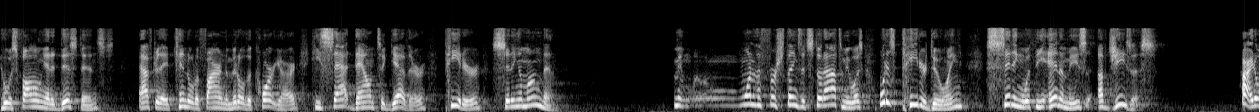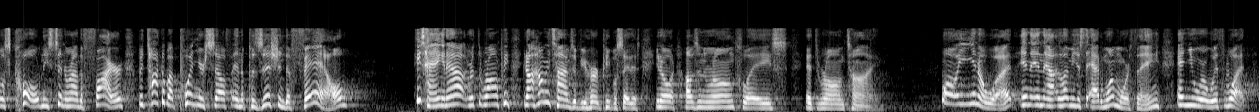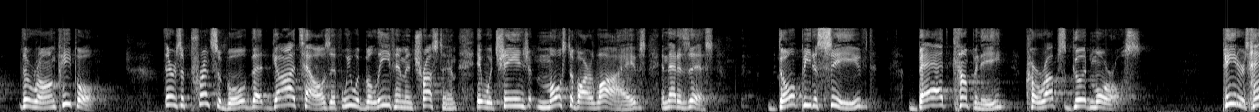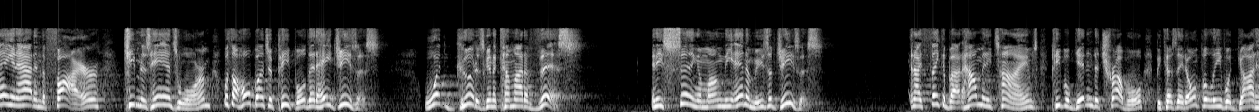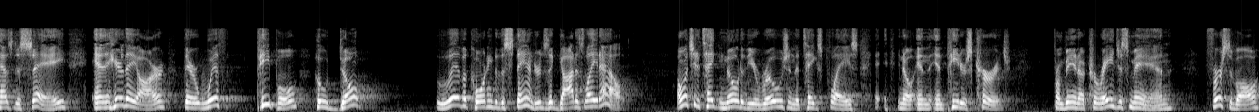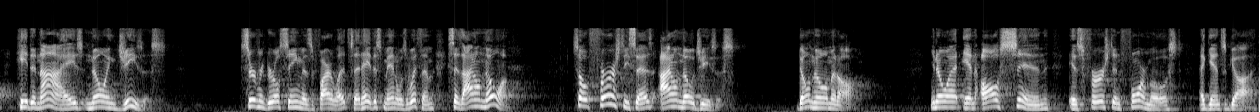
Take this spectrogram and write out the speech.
who was following at a distance, after they had kindled a fire in the middle of the courtyard, he sat down together, Peter sitting among them. I mean, one of the first things that stood out to me was what is Peter doing sitting with the enemies of Jesus? All right, it was cold and he's sitting around the fire, but talk about putting yourself in a position to fail. He's hanging out with the wrong people. You know, how many times have you heard people say this? You know what? I was in the wrong place at the wrong time. Well, you know what? And, and uh, let me just add one more thing. And you were with what? The wrong people. There's a principle that God tells if we would believe Him and trust Him, it would change most of our lives, and that is this don't be deceived. Bad company corrupts good morals. Peter's hanging out in the fire keeping his hands warm with a whole bunch of people that hate Jesus. What good is going to come out of this? And he's sitting among the enemies of Jesus. And I think about how many times people get into trouble because they don't believe what God has to say. And here they are, they're with people who don't live according to the standards that God has laid out. I want you to take note of the erosion that takes place, you know, in, in Peter's courage. From being a courageous man, first of all, he denies knowing Jesus. Servant girl, seeing him as a fire lit, said, Hey, this man was with him. He says, I don't know him. So, first, he says, I don't know Jesus. Don't know him at all. You know what? In all sin is first and foremost against God.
